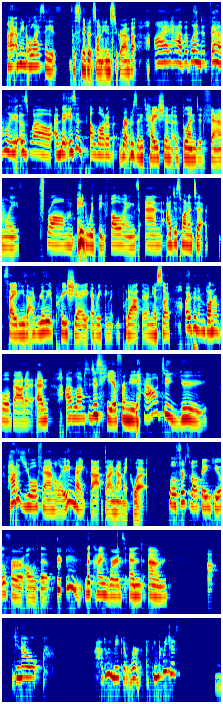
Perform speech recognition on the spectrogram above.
I, I mean, all I see is the snippets on Instagram, but I have a blended family as well. And there isn't a lot of representation of blended families from people with big followings. And I just wanted to say to you that I really appreciate everything that you put out there and you're so open and vulnerable about it. And I'd love to just hear from you. How do you, how does your family make that dynamic work? Well, first of all, thank you for all of the the kind words and um you know, how do we make it work? I think we just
